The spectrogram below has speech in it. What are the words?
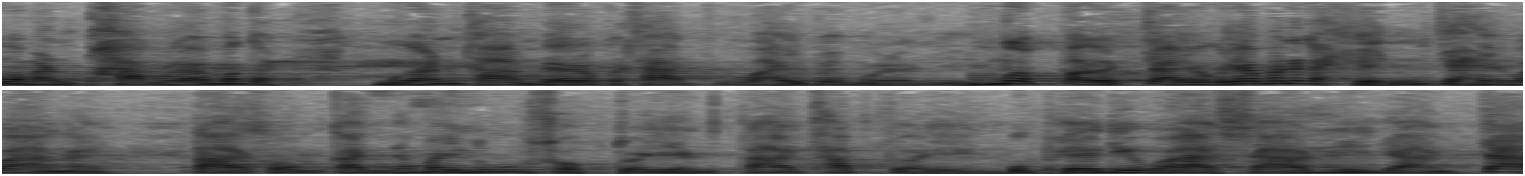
เมื่อมันพังแล้วมันก็เหมือนถามเดโลกธาตุไหวไปหมดแล้วที่เมื่อเปิดใจออกแล้วมันก็เห็นจะให้ว่าไง ตายกองกันยังไม่รู้ศพตัวเอง ตายทับตัวเองอุเพนิวาสาวนิยานจ้า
